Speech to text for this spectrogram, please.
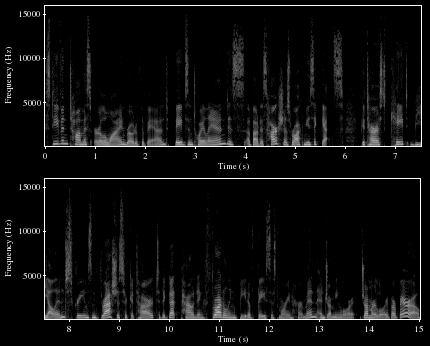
Stephen Thomas Erlewine wrote of the band Babes in Toyland is about as harsh as rock music gets. Guitarist Kate Bjelland screams and thrashes her guitar to the gut pounding, throttling beat of bassist Maureen Herman and Lori, drummer Lori Barbero.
